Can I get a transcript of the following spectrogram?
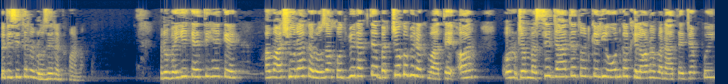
پھر اسی طرح روزے رکھ پانا روبیے کہتی ہیں کہ ہم عاشورہ کا روزہ خود بھی رکھتے بچوں کو بھی رکھواتے اور جب مسجد جاتے تو ان کے لیے اون کا کھلونا بناتے جب کوئی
